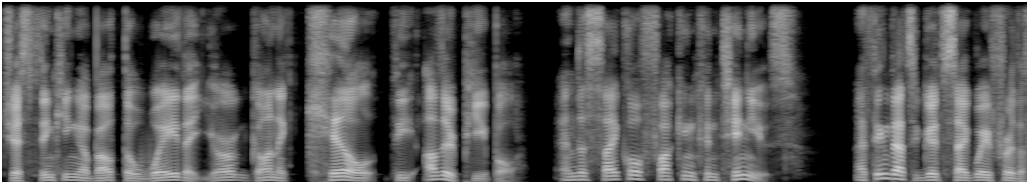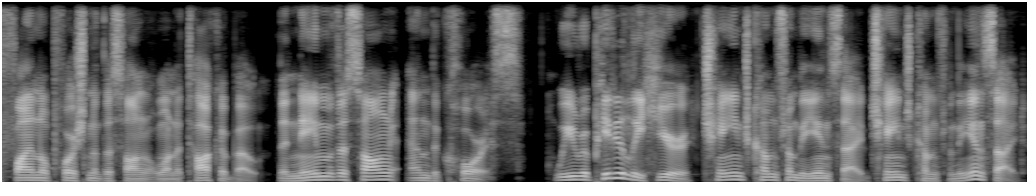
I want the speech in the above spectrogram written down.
just thinking about the way that you're gonna kill the other people. And the cycle fucking continues. I think that's a good segue for the final portion of the song I wanna talk about the name of the song and the chorus. We repeatedly hear change comes from the inside, change comes from the inside.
